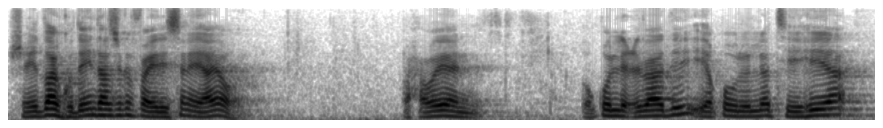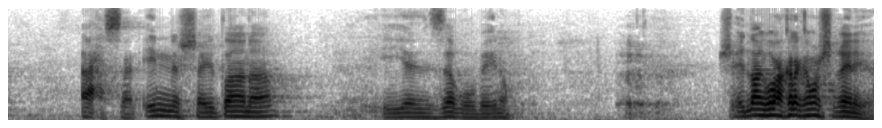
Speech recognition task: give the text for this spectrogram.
shaydaanku de intaasu ka faa'idaysanayaayo waxa weeyaan waqul licibaadii yaqulu alatii hiya axsan ina shayطaana yanzaqu baynahum shaydaanka wax kale kama shaqeynayo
